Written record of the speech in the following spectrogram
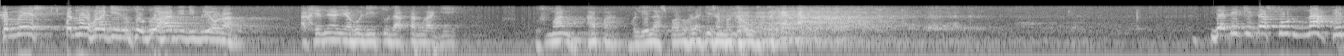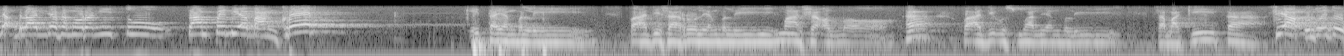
Kemis penuh lagi untuk dua hari dibeli orang. Akhirnya Yahudi itu datang lagi. Usman, apa? Belilah separuh lagi sama kau. Jadi kita sunnah tidak belanja sama orang itu. Sampai dia bangkrut, kita yang beli. Pak Haji Sarul yang beli. Masya Allah. Hah? Pak Haji Usman yang beli. Sama kita. Siap untuk itu?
